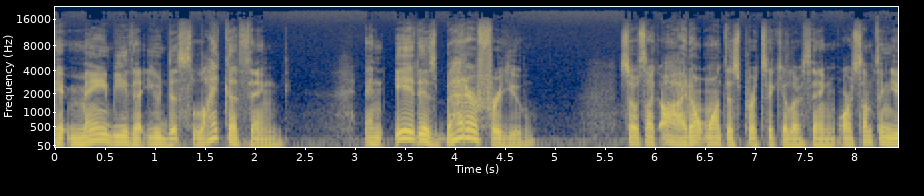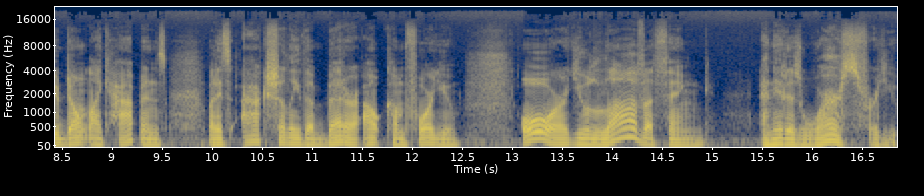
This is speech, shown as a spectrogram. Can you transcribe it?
It may be that you dislike a thing and it is better for you so it's like, oh, I don't want this particular thing, or something you don't like happens, but it's actually the better outcome for you. Or you love a thing and it is worse for you.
